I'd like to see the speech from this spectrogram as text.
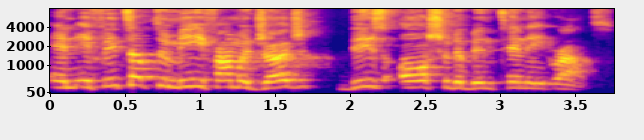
And if it's up to me, if I'm a judge, these all should have been 10 8 rounds.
